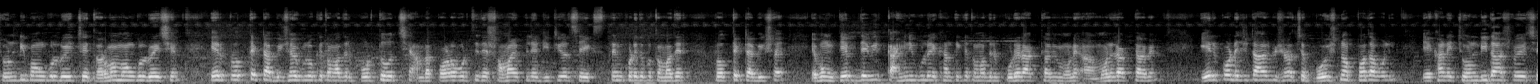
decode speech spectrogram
চণ্ডী মঙ্গল রয়েছে ধর্মমঙ্গল রয়েছে। এর প্রত্যেকটা বিষয়গুলোকে তোমাদের পড়তে হচ্ছে। আমরা পরবর্তীতে সময় পেলে ডিটেলসে এক্সপ্লেন করে দেবো তোমাদের প্রত্যেকটা বিষয়। এবং দেবদেবীর কাহিনীগুলো এখান থেকে তোমাদের পড়ে রাখতে হবে, মনে মনে রাখতে হবে। এরপরে যেটা আসবে সেটা হচ্ছে বৈষ্ণব পদাবলী। এখানে চণ্ডীদাস রয়েছে,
